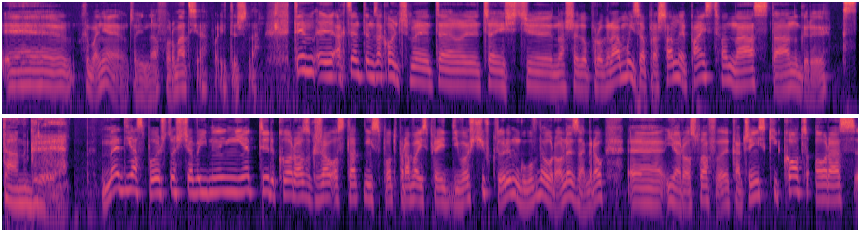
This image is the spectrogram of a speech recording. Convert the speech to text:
E, chyba nie, to inna formacja polityczna. Tym e, akcentem zakończmy tę część e, naszego programu i zapraszamy Państwa na stan gry. Stan gry. Media społecznościowe nie tylko rozgrzał ostatni spot Prawa i Sprawiedliwości, w którym główną rolę zagrał e, Jarosław Kaczyński, kot oraz e,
